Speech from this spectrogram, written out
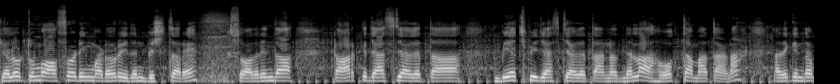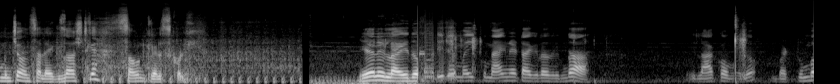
ಕೆಲವರು ತುಂಬ ಆಫ್ ರೋಡಿಂಗ್ ಮಾಡೋರು ಇದನ್ನು ಬಿಚ್ತಾರೆ. ಸೊ ಅದರಿಂದ ಟಾರ್ಕ್ ಜಾಸ್ತಿ ಆಗುತ್ತಾ ಬಿ ಎಚ್ ಪಿ ಜಾಸ್ತಿ ಆಗುತ್ತಾ ಅನ್ನೋದನ್ನೆಲ್ಲ ಹೋಗ್ತಾ ಮಾತಾಡೋಣ. ಅದಕ್ಕಿಂತ ಮುಂಚೆ ಒಂದು ಸಲ ಎಕ್ಸಾಸ್ಟ್ಗೆ ಸೌಂಡ್ ಕೇಳಿಸ್ಕೊಳ್ಳಿ. ಏನಿಲ್ಲ, ಇದು ಇದೇ ಮೈಕ್ ಮ್ಯಾಗ್ನೆಟ್ ಆಗಿರೋದ್ರಿಂದ ಇಲ್ಲಿ ಹಾಕೋಬೋದು. ಬಟ್ ತುಂಬ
